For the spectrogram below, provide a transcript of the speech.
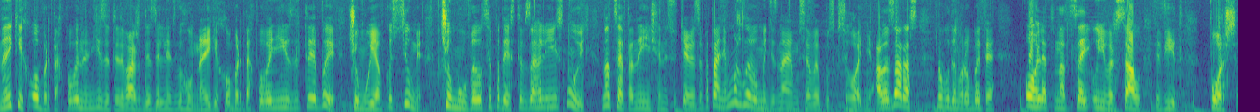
На яких обертах повинен їздити ваш дизельний двигун? На яких обертах повинні їздити ви? Чому я в костюмі? Чому велосипедисти взагалі існують? На це та на інші несуттєві запитання. Можливо, ми дізнаємося випуск сьогодні, але зараз ми будемо робити огляд на цей універсал від Porsche.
